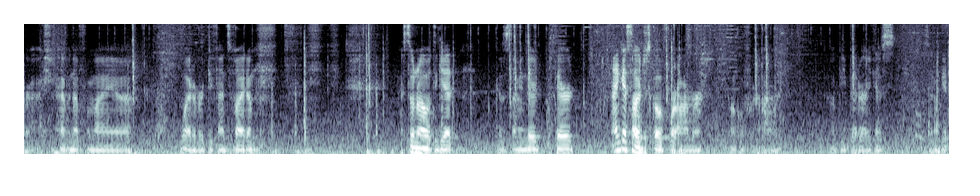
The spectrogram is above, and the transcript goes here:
Alright, I should have enough for my, uh, whatever, defensive item. I still don't know what to get, because, I mean, they're, they're, I guess I'll just go for armor. I'll go for armor. That'll be better, I guess, so I don't get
